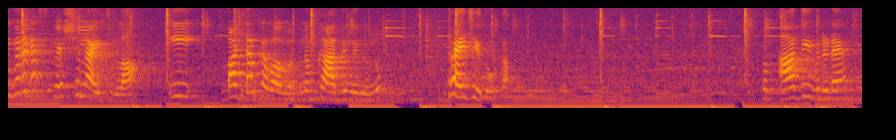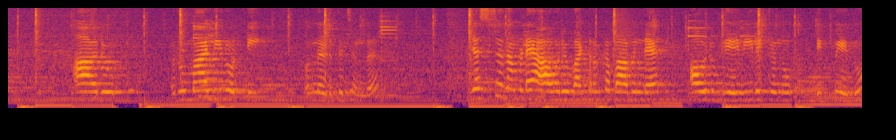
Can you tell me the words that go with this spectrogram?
ഇവരുടെ സ്പെഷ്യൽ ആയിട്ടുള്ള ഈ ബട്ടർ കബാബ് നമുക്ക് ആദ്യം നിന്നൊന്ന് ട്രൈ ചെയ്ത് നോക്കാം. അപ്പം ആദ്യം ഇവരുടെ ആ ഒരു റുമാലി റൊട്ടി ഒന്ന് എടുത്തിട്ടുണ്ട് ജസ്റ്റ് നമ്മുടെ ആ ഒരു ബട്ടർ കബാബിന്റെ ആ ഒരു ഗ്രേവിയിലേക്ക് ഒന്ന് ഡിപ്പ് ചെയ്തു.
